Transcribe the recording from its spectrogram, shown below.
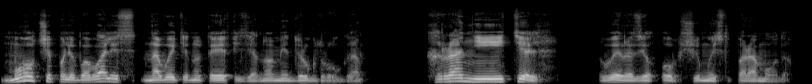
молча полюбовались на вытянутые физиономии друг друга. «Хранитель!» — выразил общую мысль Парамодов.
